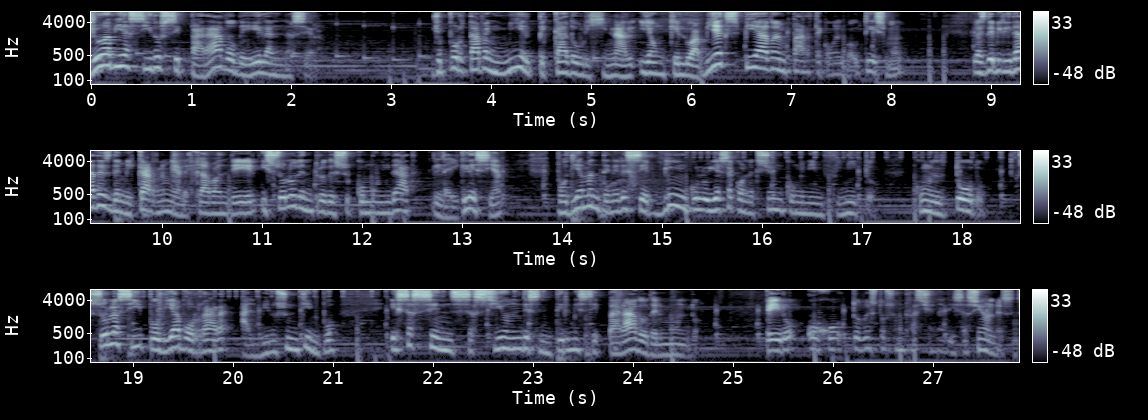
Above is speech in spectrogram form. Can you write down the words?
Yo había sido separado de él al nacer. yo portaba en mí el pecado original y aunque lo había expiado en parte con el bautismo, las debilidades de mi carne me alejaban de él y solo dentro de su comunidad, la iglesia, podía mantener ese vínculo y esa conexión con el infinito, con el todo. Solo así podía borrar, al menos un tiempo, esa sensación de sentirme separado del mundo. Pero, ojo, todo esto son racionalizaciones,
